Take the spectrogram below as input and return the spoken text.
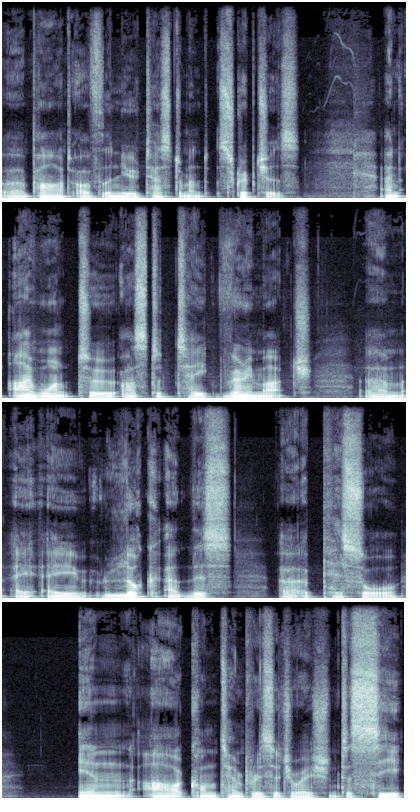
uh, part of the New Testament scriptures. And I want to us to take very much um, a, a, look at this uh, epistle in our contemporary situation to see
